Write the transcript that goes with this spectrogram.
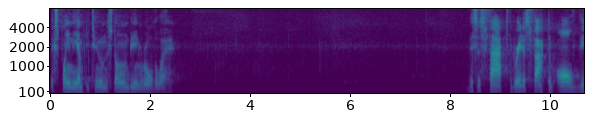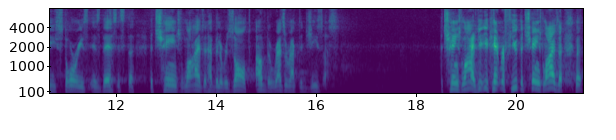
explain the empty tomb, the stone being rolled away. This is fact. The greatest fact of all these stories is this it's the, the changed lives that have been a result of the resurrected Jesus. The changed lives. You, you can't refute the changed lives. That, that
